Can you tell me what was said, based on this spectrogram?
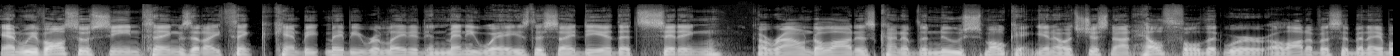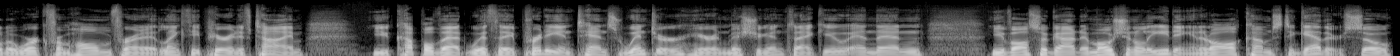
And we've also seen things that I think can be maybe related in many ways. This idea that sitting around a lot is kind of the new smoking. You know, it's just not healthful that we're a lot of us have been able to work from home for a lengthy period of time you couple that with a pretty intense winter here in Michigan, thank you, and then you've also got emotional eating, and it all comes together. So,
